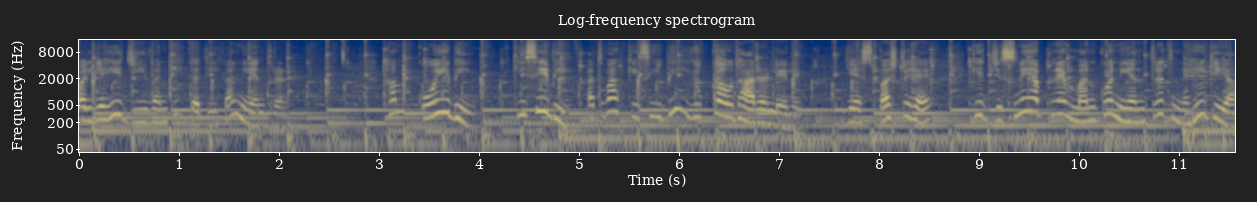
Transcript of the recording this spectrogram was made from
और यही जीवन की गति का नियंत्रण है। हम कोई भी, किसी भी अथवा किसी भी युग का उदाहरण ले लें। यह स्पष्ट है कि जिसने अपने मन को नियंत्रित नहीं किया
